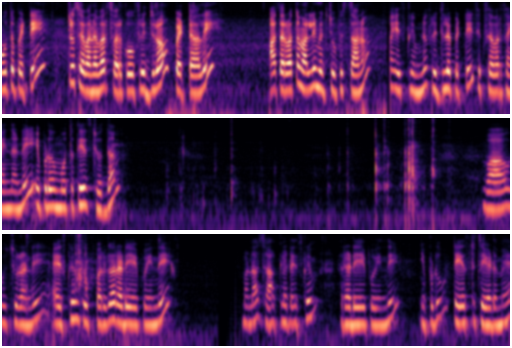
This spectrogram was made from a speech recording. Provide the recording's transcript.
మూత పెట్టి టు సెవెన్ అవర్స్ వరకు ఫ్రిడ్జ్లో పెట్టాలి. ఆ తర్వాత మళ్ళీ మీకు చూపిస్తాను. ఐస్ క్రీమ్ను ఫ్రిడ్జ్లో పెట్టి సిక్స్ అవర్స్ అయిందండి. ఇప్పుడు మూత తీసి చూద్దాం. వావ్ చూడండి. ఐస్ క్రీమ్ సూపర్గా రెడీ అయిపోయింది. మన చాక్లెట్ ఐస్ క్రీమ్ రెడీ అయిపోయింది. ఇప్పుడు టేస్ట్ చేయడమే.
